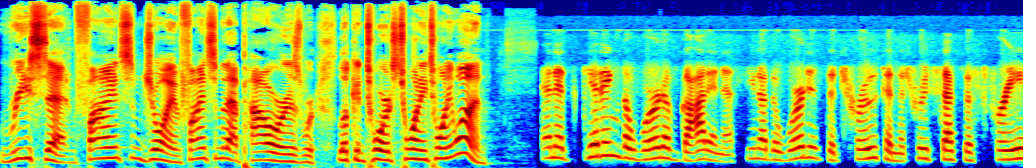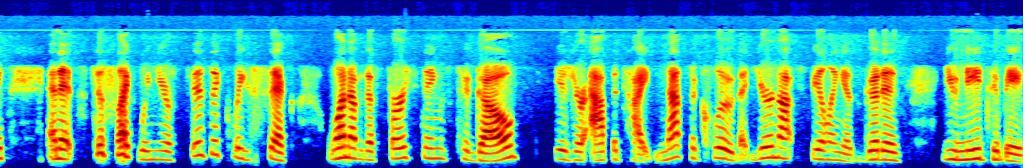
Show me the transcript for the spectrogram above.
reset and find some joy and find some of that power as we're looking towards 2021. and it's getting the word of God in us. You know, the word is the truth and the truth sets us free. And it's just like when you're physically sick, one of the first things to go is your appetite. And that's a clue that you're not feeling as good as you need to be.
